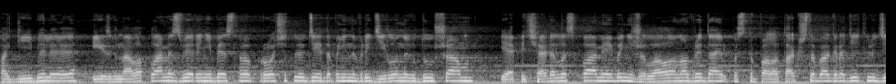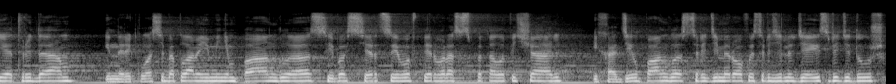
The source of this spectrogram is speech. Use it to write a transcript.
погибели, и изгнало пламя зверя небесного прочь от людей, дабы не навредил он их душам, и опечалилось пламя, ибо не желало оно вреда, и поступало так, чтобы оградить людей от вреда. И нарекло себя пламя именем Панглас, ибо в сердце его в первый раз испытало печаль. И ходил Панглас среди миров и среди людей и среди душ,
